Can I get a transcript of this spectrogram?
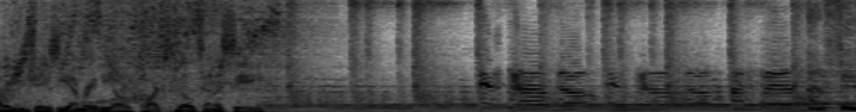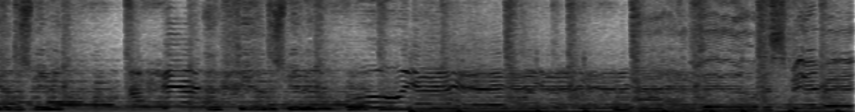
WJZM Radio, Clarksville, Tennessee. I feel the spirit.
